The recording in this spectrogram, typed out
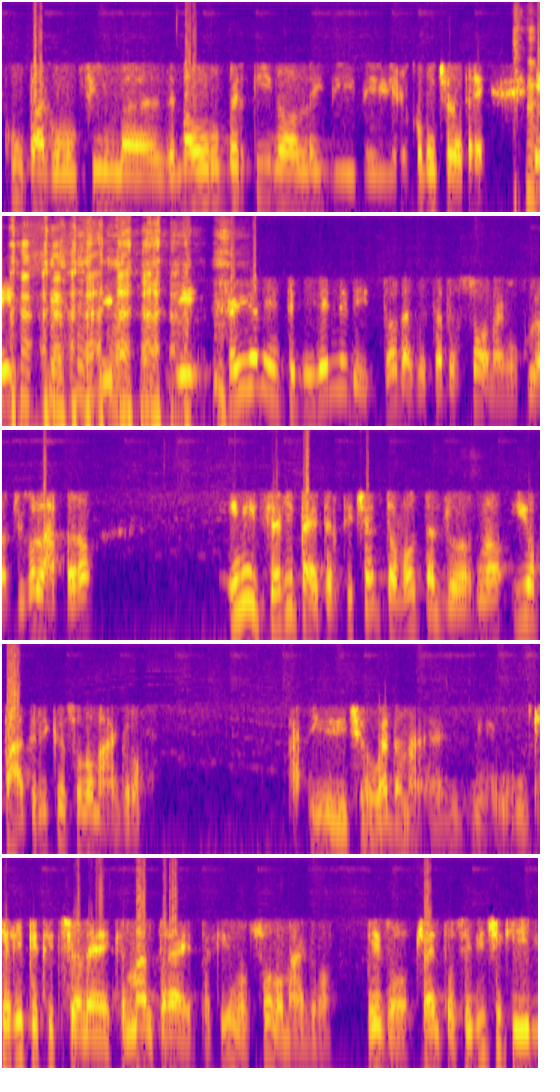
cupa come un film. eh, Sembrava un Robertino lì di, di Ricomincio da tre. E, e- e- e praticamente mi venne detto da questa persona con cui oggi collaboro inizia a ripeterti cento volte al giorno io Patrick sono magro Ah, io gli dicevo guarda ma eh, che ripetizione è, che mantra è perché io non sono magro peso 116 kg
